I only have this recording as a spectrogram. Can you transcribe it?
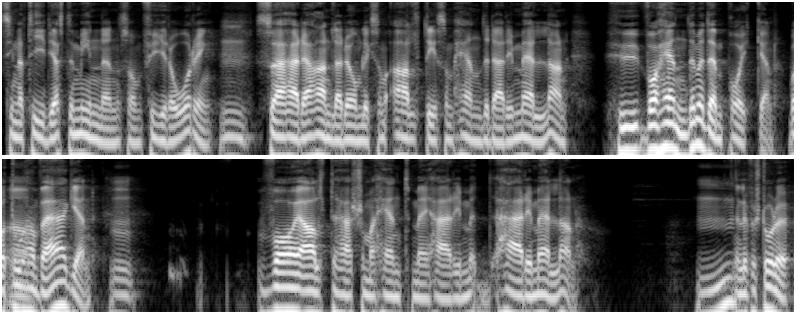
sina tidigaste minnen som fyraåring Mm. så här det handlar det om liksom allt det som hände däremellan. Hur, vad hände med den pojken? Vad tog Ja. han vägen? Mm. Vad är allt det här som har hänt mig här, i, här emellan? Mm. Eller förstår du?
